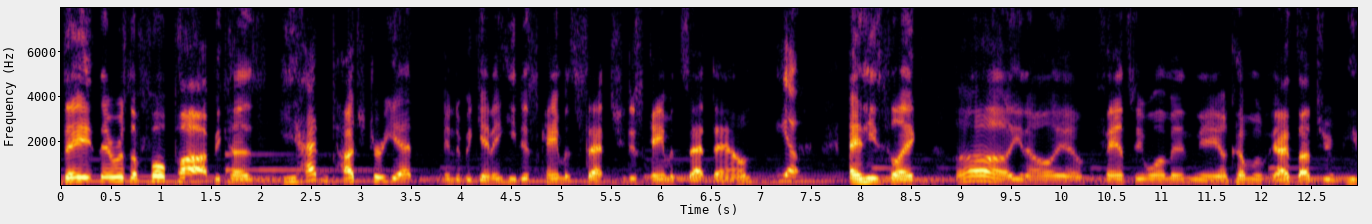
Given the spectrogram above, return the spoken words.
They there was a faux pas because he hadn't touched her yet in the beginning. He just came and sat. She just came and sat down, Yep. and he's like, "Oh, you know, you know, fancy woman, you know, come." I thought you. He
